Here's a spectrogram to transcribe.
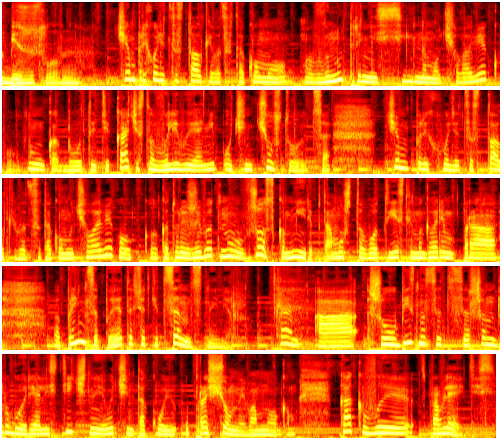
Безусловно. Чем приходится сталкиваться такому внутренне сильному человеку? Ну, как бы вот эти качества волевые, они очень чувствуются. Чем приходится сталкиваться такому человеку, который живет, ну, в жестком мире? Потому что вот если мы говорим про принципы, это все-таки ценностный мир. А шоу-бизнес это совершенно другой, реалистичный и очень такой упрощенный во многом. Как вы справляетесь?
